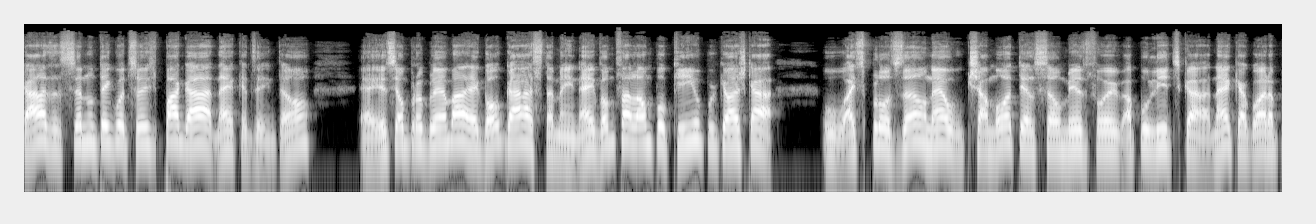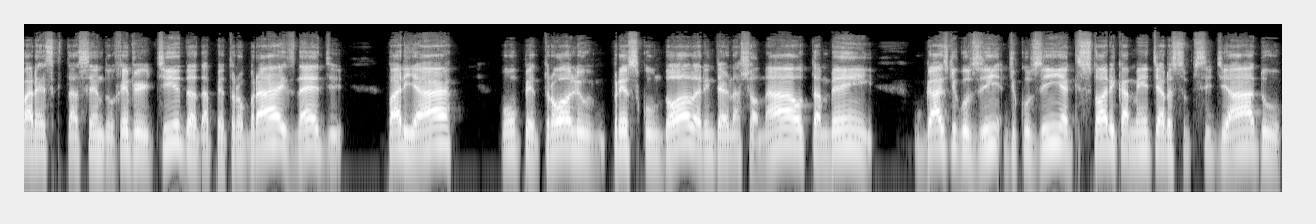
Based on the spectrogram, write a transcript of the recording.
casa você não tem condições de pagar, né? Quer dizer, então, é, esse é um problema, é igual o gás também, né? E vamos falar um pouquinho, porque eu acho que a, o, a explosão, né? O que chamou a atenção mesmo foi a política, né? Que agora parece que está sendo revertida da Petrobras, né? De parear com o petróleo, preço com dólar internacional, também o gás de cozinha, de cozinha que historicamente era subsidiado,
